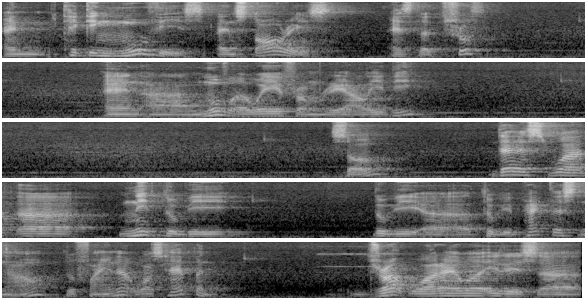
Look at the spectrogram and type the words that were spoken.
And taking movies and stories as the truth and uh, move away from reality. So that's what uh, need to be to be uh, to be practiced now to find out what's happened. Drop whatever it is uh,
